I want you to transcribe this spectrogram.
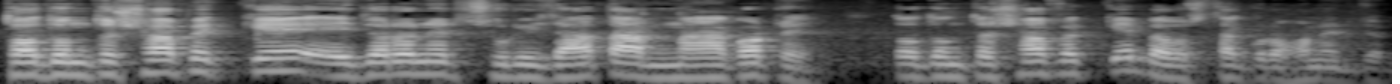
তদন্ত সাপেক্ষে এই ধরনের চুরি যাতে আর না ঘটে, তদন্ত সাপেক্ষে ব্যবস্থা গ্রহণের জন্য।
